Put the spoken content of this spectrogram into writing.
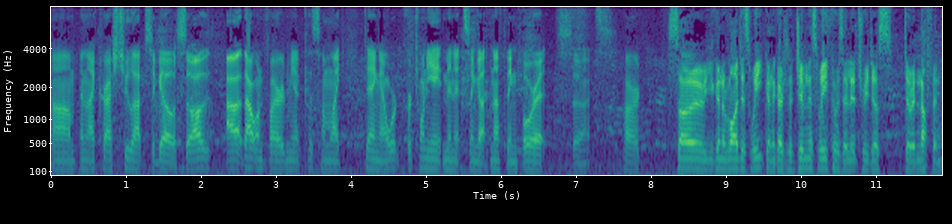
Um, and I crashed two laps to go. So I was, I, that one fired me up because I'm like, dang, I worked for 28 minutes and got nothing for it. So it's hard. So you're going to ride this week? Going to go to the gym this week, or is it literally just doing nothing?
